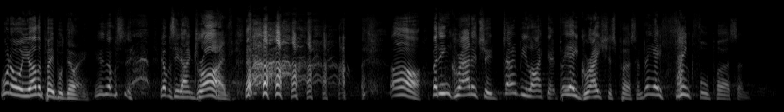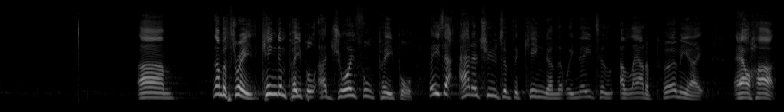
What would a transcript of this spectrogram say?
What are all you other people doing? You obviously, you obviously don't drive. oh, but in gratitude, don't be like that. Be a gracious person, be a thankful person. Um, number three, kingdom people are joyful people. These are attitudes of the kingdom that we need to allow to permeate our heart.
